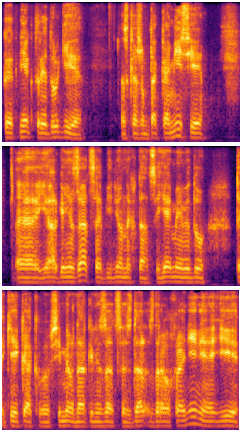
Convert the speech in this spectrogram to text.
как некоторые другие, скажем так, комиссии э, и организации Объединенных Наций. Я имею в виду такие, как Всемирная организация здравоохранения и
